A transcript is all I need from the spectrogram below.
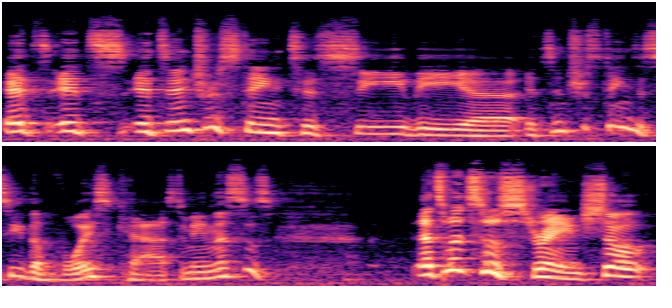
it's it's it's interesting to see the uh, it's interesting to see the voice cast. I mean, this is that's what's so strange. So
